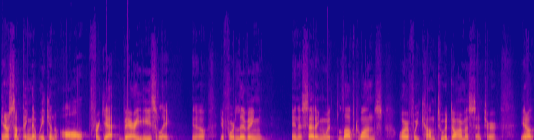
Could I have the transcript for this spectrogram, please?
you know, something that we can all forget very easily, you know, if we're living in a setting with loved ones or if we come to a Dharma center. You know,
